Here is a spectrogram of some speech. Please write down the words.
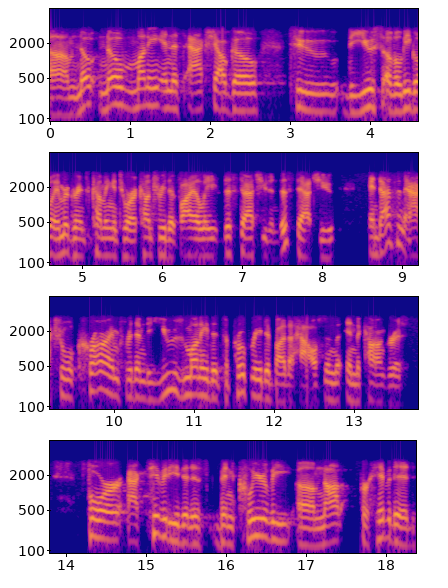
um, no no money in this act shall go to the use of illegal immigrants coming into our country that violate this statute and this statute. And that's an actual crime for them to use money that's appropriated by the House and the, and the Congress for activity that has been clearly um, not prohibited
